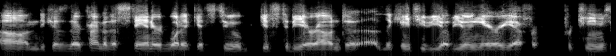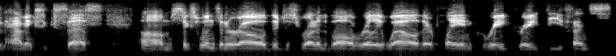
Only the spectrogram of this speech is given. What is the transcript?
Um, because they're kind of the standard what it gets to gets to be around uh, the KTVO viewing area for for teams and having success. Um, six wins in a row. They're just running the ball really well. They're playing great, great defense.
